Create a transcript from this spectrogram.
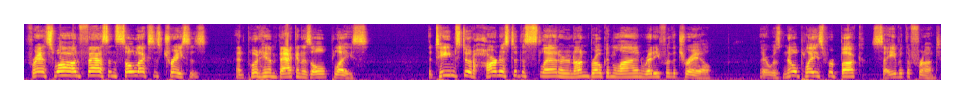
Francois unfastened Sol-leks's traces and put him back in his old place. The team stood harnessed to the sled in an unbroken line ready for the trail. There was no place for Buck save at the front.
